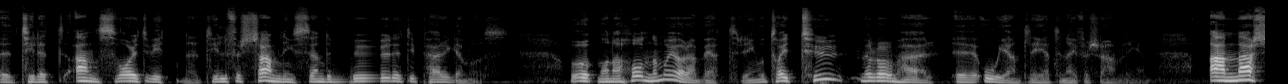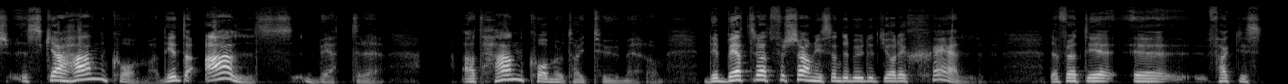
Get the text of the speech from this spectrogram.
eh, till ett ansvarigt vittne, till församlingssändebudet i Pergamus och uppmanar honom att göra bättring och ta itu med de här eh, oegentligheterna i församlingen. Annars ska han komma. Det är inte alls bättre att han kommer att ta itu med dem. Det är bättre att församlingsändebudet gör det själv. Därför att det är eh, faktiskt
